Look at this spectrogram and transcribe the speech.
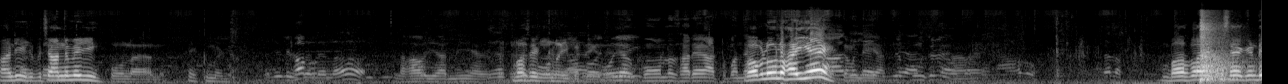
ਹਾਂਜੀ 95 ਜੀ। ਫੋਨ ਲਾਇਆ ਉਹਨੇ। ਇੱਕ ਮਿੰਟ। ਲਹਾਓ ਯਾਰ ਨਹੀਂ ਹੈ ਬਸ ਇੱਕ ਫੋਨ ਲਾਈ ਬੈਠੇ ਉਹ ਯਾਰ ਫੋਨ ਤਾਂ ਸਾਰੇ 8 ਬੰਦੇ ਬਬਲੂ ਲਹਾਈਏ ਬਸ ਬਸ ਇੱਕ ਸੈਕਿੰਡ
